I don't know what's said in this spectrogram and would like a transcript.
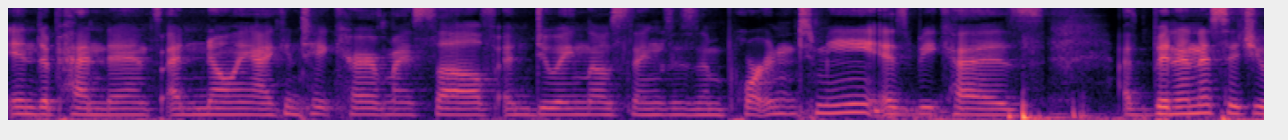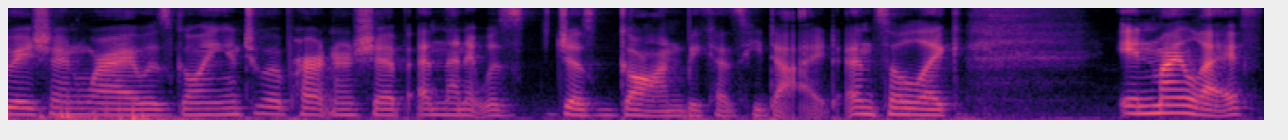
independence and knowing I can take care of myself and doing those things is important to me is because I've been in a situation where I was going into a partnership and then it was just gone because he died. And so like in my life,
